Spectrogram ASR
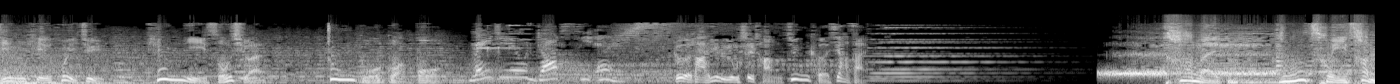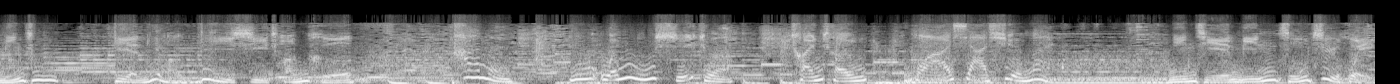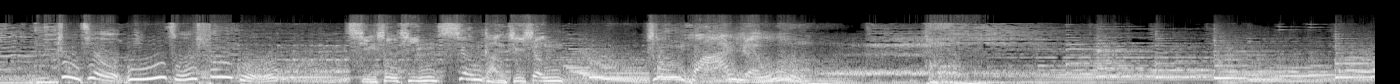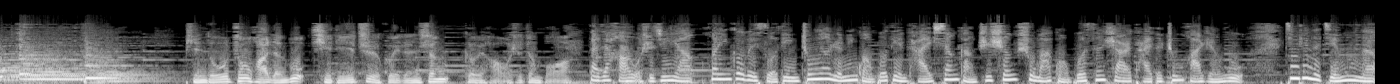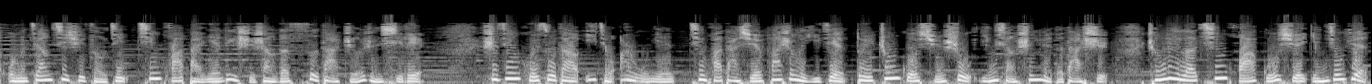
精品汇聚，听你所选，中国广播。radio.dot.cn，。各大应用市场均可下载。他们如璀璨明珠，点亮历史长河；他们如文明使者，传承华夏血脉，凝结民族智慧，铸就民族风骨。请收听香港之声《中华人物》。中华人物，启迪智慧人生。各位好，我是郑博。大家好，我是君阳，欢迎各位锁定中央人民广播电台香港之声数码广播三十二台的《中华人物》。今天的节目呢，我们将继续走进清华百年历史上的四大哲人系列。时间回溯到一九二五年，清华大学发生了一件对中国学术影响深远的大事，成立了清华国学研究院。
